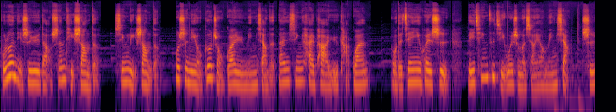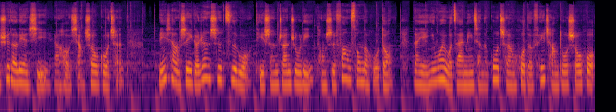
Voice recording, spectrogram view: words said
不论你是遇到身体上的、心理上的。或是你有各种关于冥想的担心、害怕与卡关，我的建议会是厘清自己为什么想要冥想，持续的练习，然后享受过程。冥想是一个认识自我、提升专注力、同时放松的活动。那也因为我在冥想的过程获得非常多收获，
